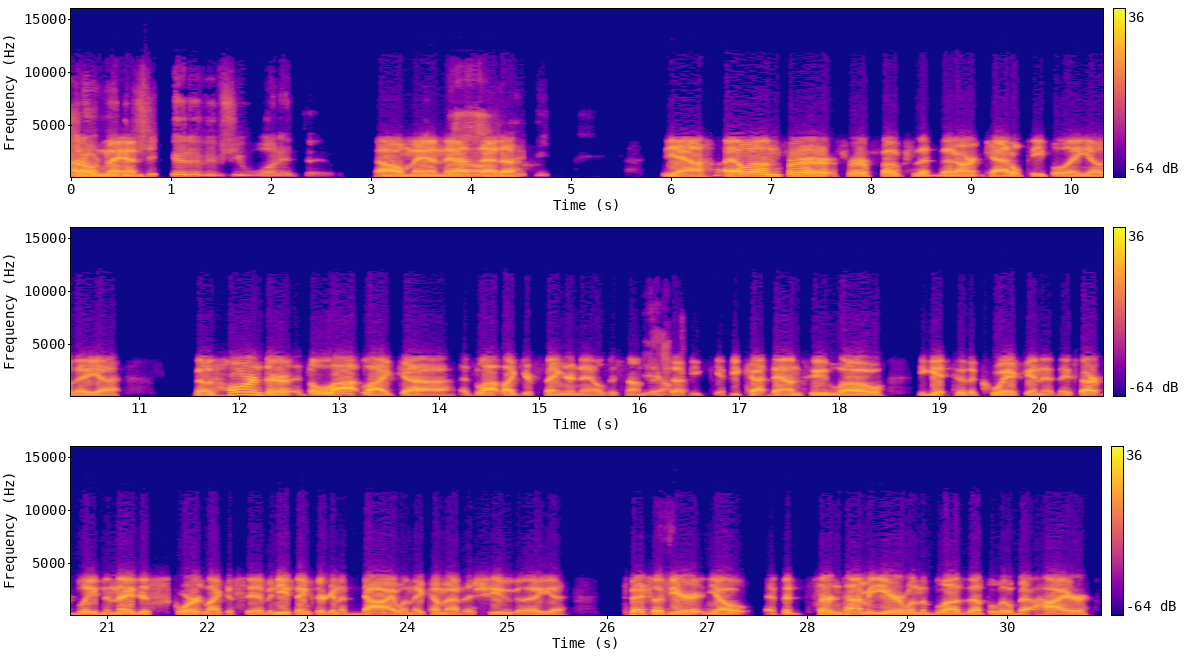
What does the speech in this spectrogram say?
I don't oh, know man. if she could have if she wanted to. Oh man, that Oh, that uh, baby. yeah. Well, and for for folks that that aren't cattle people, and you know they uh those horns are it's a lot like uh it's a lot like your fingernails or something. Yeah. So if you if you cut down too low, you get to the quick and it, they start bleeding and they just squirt like a sieve and you think they're gonna die when they come out of the chute. Uh, especially if you're you know at a certain time of year when the blood's up a little bit higher.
